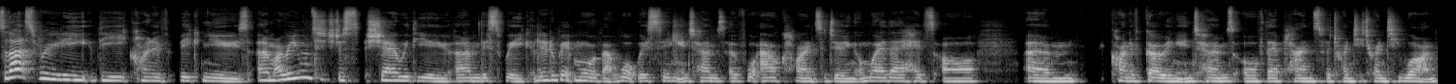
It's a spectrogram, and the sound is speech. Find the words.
So that's really the kind of big news. Um, I really wanted to just share with you um, this week a little bit more about what we're seeing in terms of what our clients are doing and where their heads are um, kind of going in terms of their plans for 2021.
